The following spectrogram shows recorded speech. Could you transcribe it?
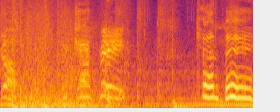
No, it can't be. Can't be.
